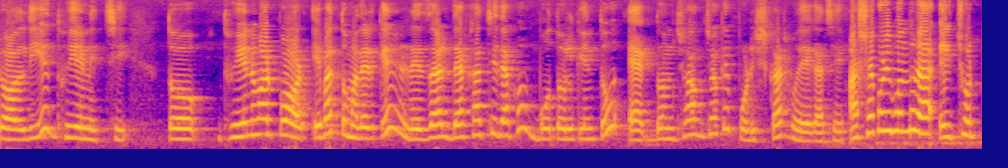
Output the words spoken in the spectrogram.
জল দিয়ে ধুয়ে নিচ্ছি। তো ধুয়ে নেওয়ার পর এবার তোমাদেরকে রেজাল্ট দেখাচ্ছি। দেখো, বোতল কিন্তু একদম ঝকঝকে পরিষ্কার হয়ে গেছে। আশা করি বন্ধুরা এই ছোট্ট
